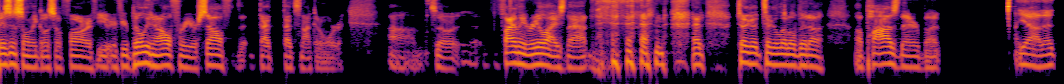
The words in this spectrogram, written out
Business only goes so far. If you if you're building it all for yourself, that, that that's not going to work. Um, so uh, finally realized that and, and took a, took a little bit of a pause there, but yeah, that's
